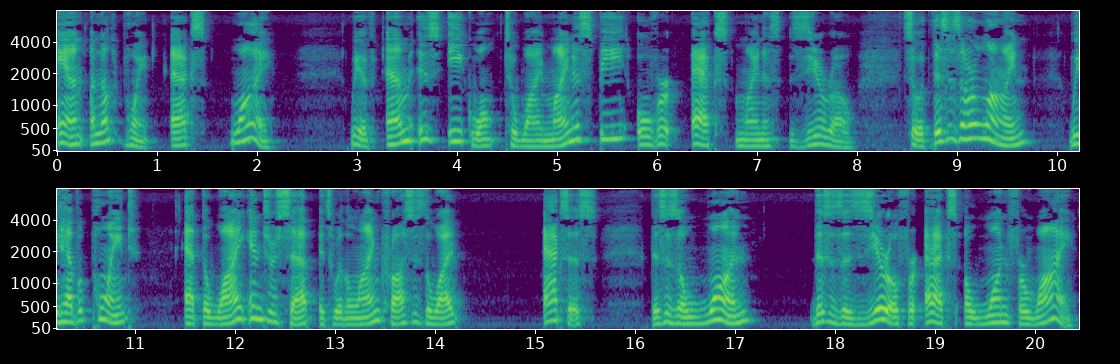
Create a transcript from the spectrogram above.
and another point, x, y. We have m is equal to y minus b over x minus 0. So if this is our line, we have a point at the y-intercept. It's where the line crosses the y-axis. This is a 1. This is a 0 for x, a 1 for y.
